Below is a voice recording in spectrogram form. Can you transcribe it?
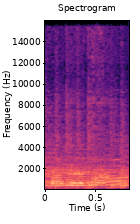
Sadama.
